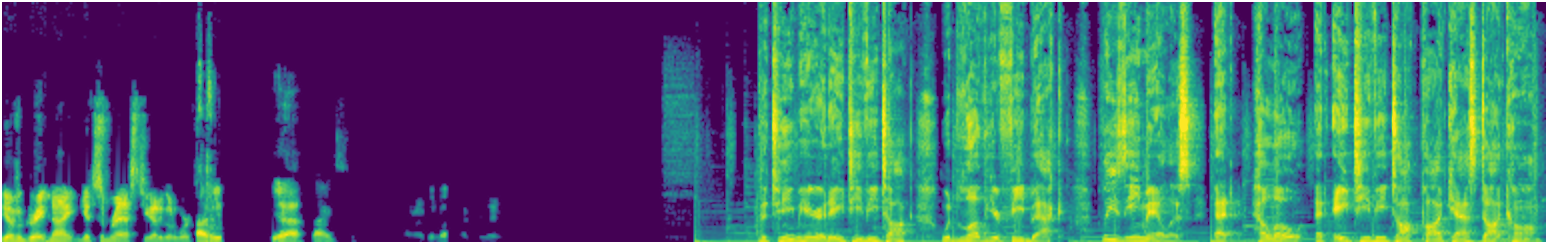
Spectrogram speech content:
You have a great night. Get some rest. You got to go to work. Today. Yeah, thanks. The team here at ATV Talk would love your feedback. Please email us at hello at atvtalkpodcast.com.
